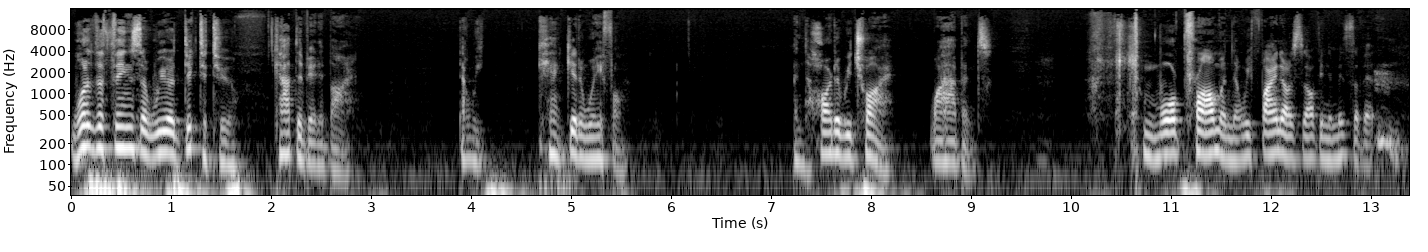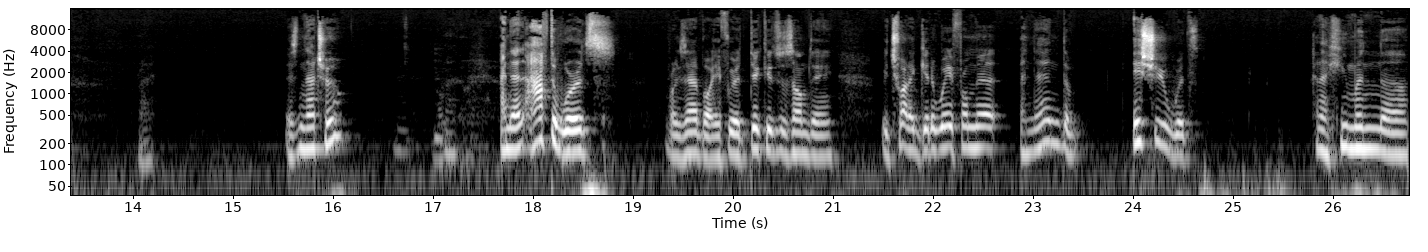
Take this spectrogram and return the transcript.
what are the things that we're addicted to, captivated by? that we can't get away from. And the harder we try, what happens? the more prominent we find ourselves in the midst of it. Right? Isn't that true? Right. And then afterwards, for example, if we're addicted to something, we try to get away from it, and then the issue with kind of human, um,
